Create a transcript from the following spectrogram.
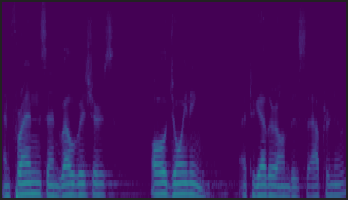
and friends and well wishers, all joining uh, together on this afternoon.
